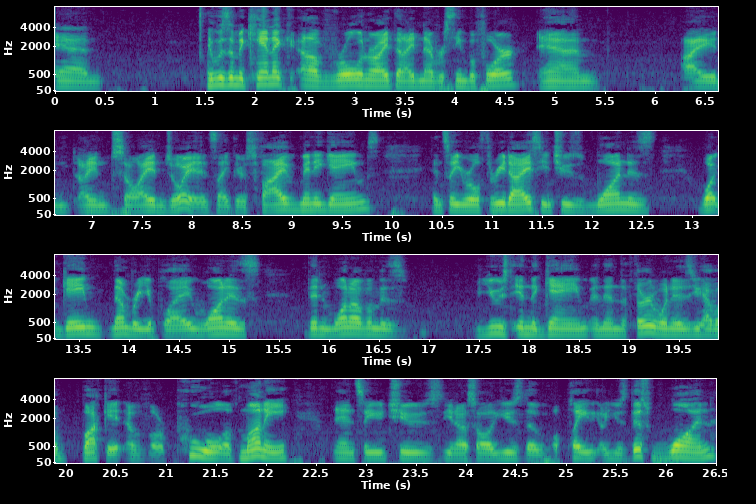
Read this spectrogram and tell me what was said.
and it was a mechanic of roll and write that I'd never seen before, and I I so I enjoy it. It's like there's five mini games, and so you roll three dice. You choose one is what game number you play. One is then one of them is used in the game, and then the third one is you have a bucket of or pool of money, and so you choose. You know, so I'll use the I'll play I'll use this one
